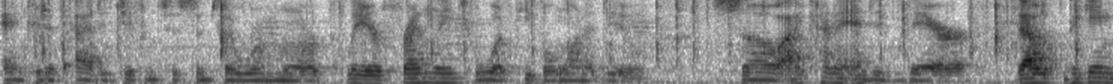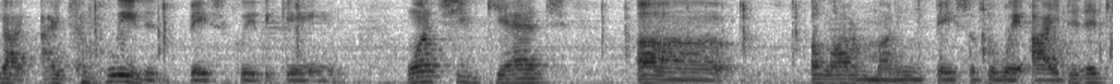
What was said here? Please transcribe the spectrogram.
and could have added different systems that were more player friendly to what people want to do. So I kind of ended there. That the game got I completed basically the game. Once you get uh, a lot of money based on the way I did it,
